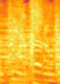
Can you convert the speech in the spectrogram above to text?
World,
